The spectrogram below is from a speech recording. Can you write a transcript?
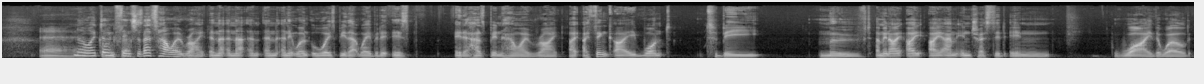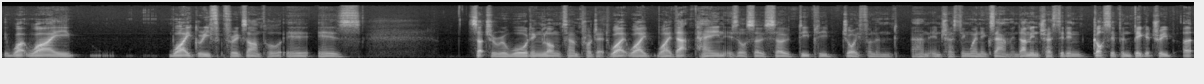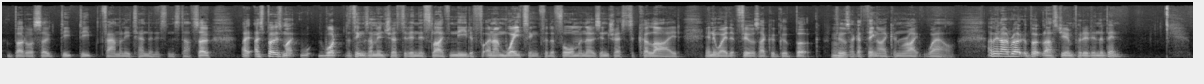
Uh, No, I don't think so. That's how I write, and that, and, that, and, and and it won't always be that way, but it is. It has been how I write. I, I think I want to be moved. I mean, I, I, I am interested in why the world, why why, why grief, for example, is, is such a rewarding long-term project. Why why why that pain is also so deeply joyful and and interesting when examined. I'm interested in gossip and bigotry, uh, but also deep deep family tenderness and stuff. So I, I suppose my what the things I'm interested in this life need a, and I'm waiting for the form and those interests to collide in a way that feels like a good book, feels like a thing I can write well. I mean, I wrote a book last year and put it in the bin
